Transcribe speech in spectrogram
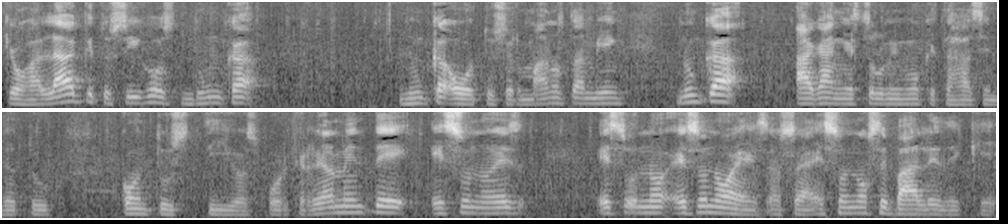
que ojalá que tus hijos nunca, nunca, o tus hermanos también, nunca hagan esto lo mismo que estás haciendo tú con tus tíos, porque realmente eso no es, eso no, eso no es, o sea, eso no se vale de que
